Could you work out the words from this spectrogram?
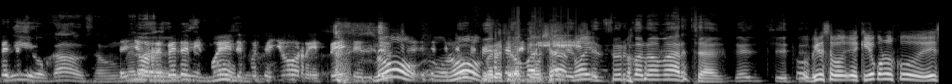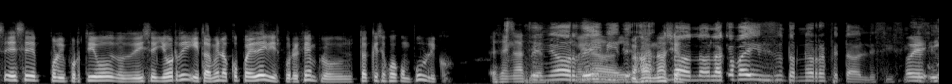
frío, causa, un Señor, respete mis fuentes, Mundo. pues señor, respete. No, no, me refiero que, o sea, no hay... El surco no marcha. Mira, que yo conozco es ese polideportivo donde dice Jordi y también la Copa de Davis, por ejemplo, está que se juega con público. Es en Asia. Señor no David, ahí. Ajá, en ah, Asia. no, no, la Copa Davis es un torneo respetable, sí, sí. Oye, sí, ¿y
